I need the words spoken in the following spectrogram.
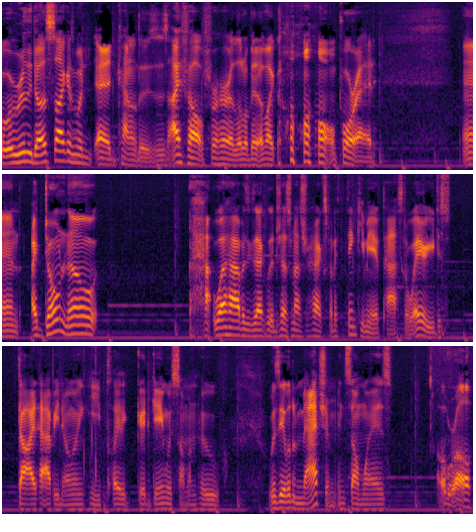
But what really does suck is when Ed kind of loses. I felt for her a little bit. I'm like, oh, poor Ed. And I don't know ha- what happens exactly to Chessmaster Hex, but I think he may have passed away or he just died happy knowing he played a good game with someone who was able to match him in some ways. Overall,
